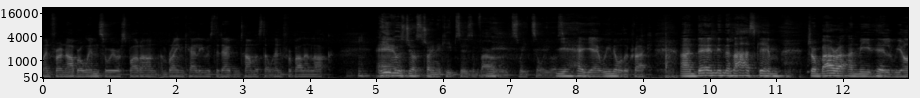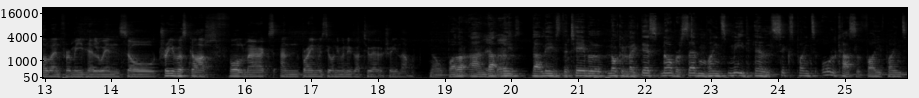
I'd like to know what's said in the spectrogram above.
went for a Nobber win, so we were spot on. And Brian Kelly was the Doubting Thomas that went for Ballinlough. He Um, was just trying to keep Susan Farrell sweet, so he was. Yeah, yeah, we know the crack. And then in the last game, Drumbaragh and Meath Hill, we all went for a Meath Hill win. So three of us got full marks, and Brian was the only one who got two out of three in that one. No bother, and Yeah, that man. leaves that leaves the table looking like this: Number seven points, Meath Hill six points, Oldcastle five points,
